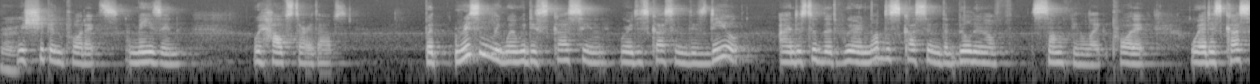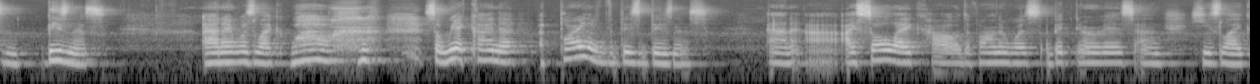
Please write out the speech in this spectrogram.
Right. we shipping products, amazing. We help startups. But recently when we discussing, we're discussing this deal, I understood that we're not discussing the building of something like product, we're discussing business. And I was like, wow. so we are kind of a part of this business. And uh, I saw like how the founder was a bit nervous and his like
